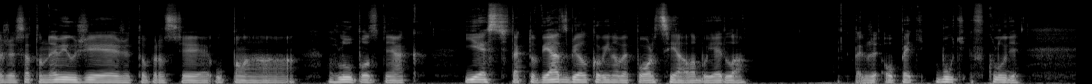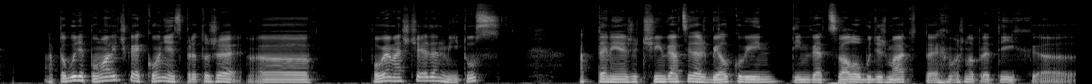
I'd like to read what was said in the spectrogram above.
že sa to nevyužije, že to proste je úplná hlúposť nejak jesť takto viac bielkovinové porcie alebo jedla. Takže opäť buď v kľude. A to bude pomalička aj koniec, pretože uh, Poviem ešte jeden mýtus a ten je, že čím viac si dáš bielkovín, tým viac svalov budeš mať. To je možno pre tých uh,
